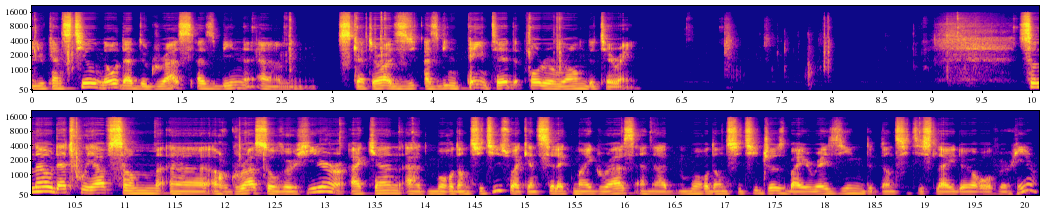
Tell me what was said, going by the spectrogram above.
you can still know that the grass has been um, scattered, has been painted all around the terrain. So now that we have some uh, our grass over here, I can add more density. So I can select my grass and add more density just by raising the density slider over here.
